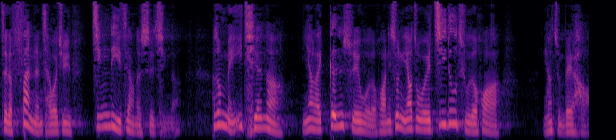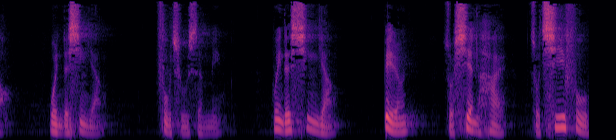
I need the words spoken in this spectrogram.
这个犯人才会去经历这样的事情的。他说：每一天呢，你要来跟随我的话，你说你要作为基督徒的话，你要准备好。为你的信仰付出生命，为你的信仰被人所陷害、所欺负、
